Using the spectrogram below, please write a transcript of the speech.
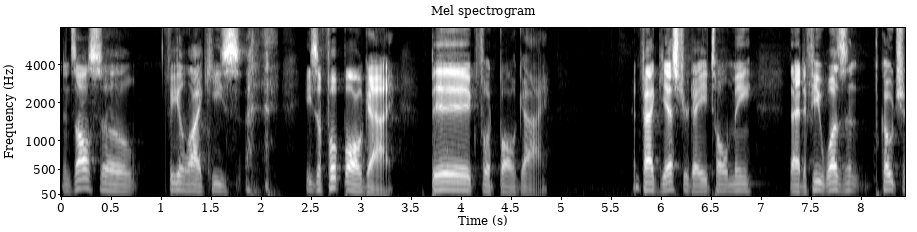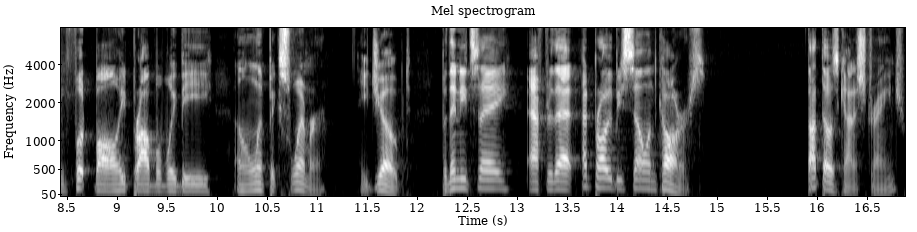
It's also feel like he's he's a football guy, big football guy. In fact, yesterday he told me that if he wasn't coaching football, he'd probably be an Olympic swimmer. He joked. But then he'd say, after that, I'd probably be selling cars. Thought that was kind of strange.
